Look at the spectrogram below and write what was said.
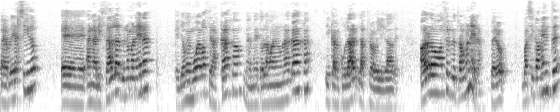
habría sido eh, analizarlas de una manera que yo me muevo hacia las cajas, me meto la mano en una caja y calcular las probabilidades. Ahora lo vamos a hacer de otra manera, pero básicamente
